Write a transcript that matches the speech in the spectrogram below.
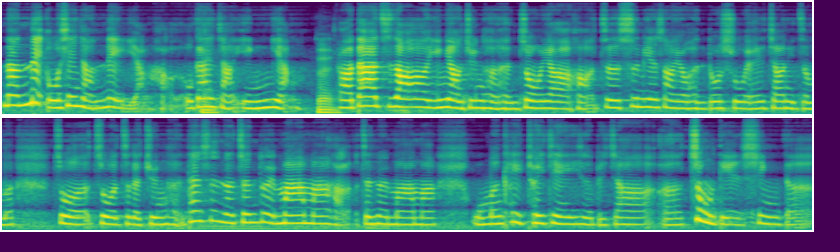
那内我先讲内养好了，我刚才讲营养，对，好，大家知道哦，营养均衡很重要，哈。这市面上有很多书也会教你怎么做做这个均衡，但是呢，针对妈妈好了，针对妈妈，我们可以推荐一些比较呃重点性的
